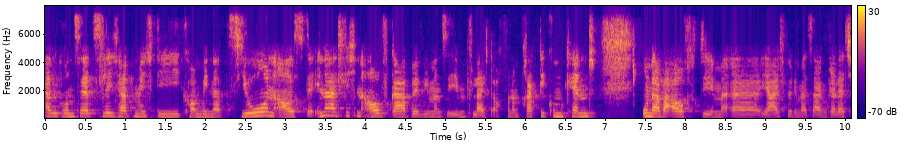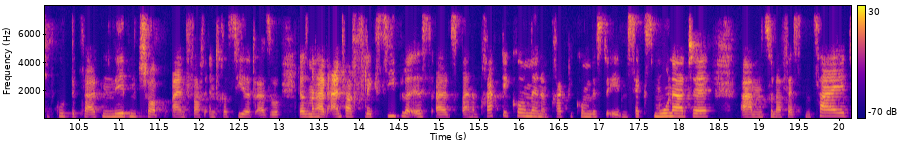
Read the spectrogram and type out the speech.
Also grundsätzlich hat mich die Kombination aus der inhaltlichen Aufgabe, wie man sie eben vielleicht auch von einem Praktikum kennt, und aber auch dem, äh, ja, ich würde mal sagen, relativ gut bezahlten Nebenjob einfach interessiert. Also, dass man halt einfach flexibler ist als bei einem Praktikum. In einem Praktikum bist du eben sechs Monate ähm, zu einer festen Zeit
